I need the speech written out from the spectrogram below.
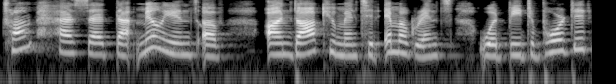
Trump has said that millions of undocumented immigrants would be deported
